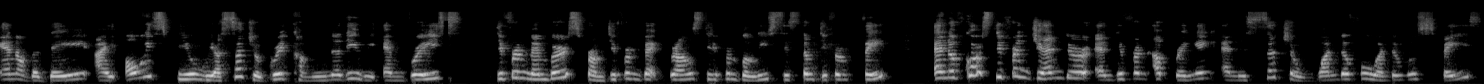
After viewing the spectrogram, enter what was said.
end of the day. I always feel we are such a great community. We embrace different members from different backgrounds, different belief system, different faith, and of course, different gender and different upbringing. And it's such a wonderful, wonderful space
